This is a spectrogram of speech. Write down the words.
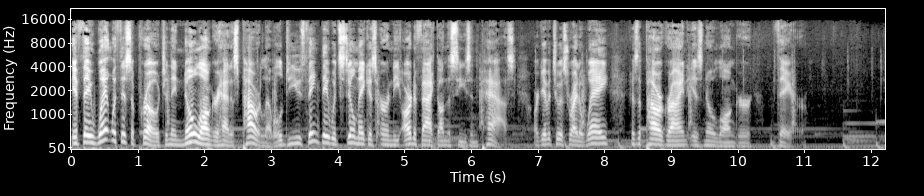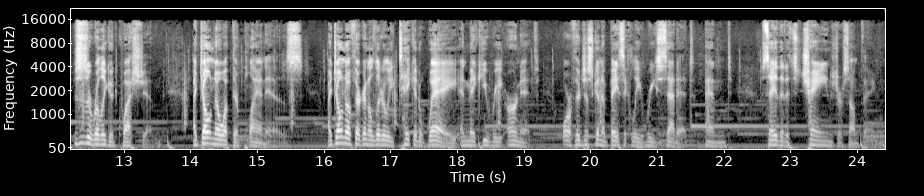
If they went with this approach and they no longer had us power level, do you think they would still make us earn the artifact on the season pass? Or give it to us right away because the power grind is no longer there? This is a really good question. I don't know what their plan is. I don't know if they're going to literally take it away and make you re earn it, or if they're just going to basically reset it and say that it's changed or something.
